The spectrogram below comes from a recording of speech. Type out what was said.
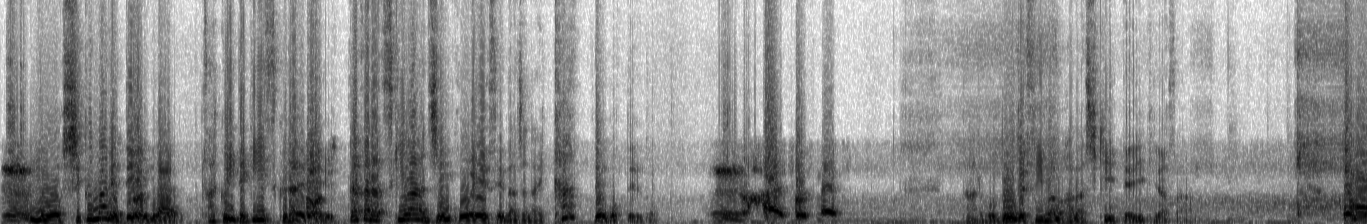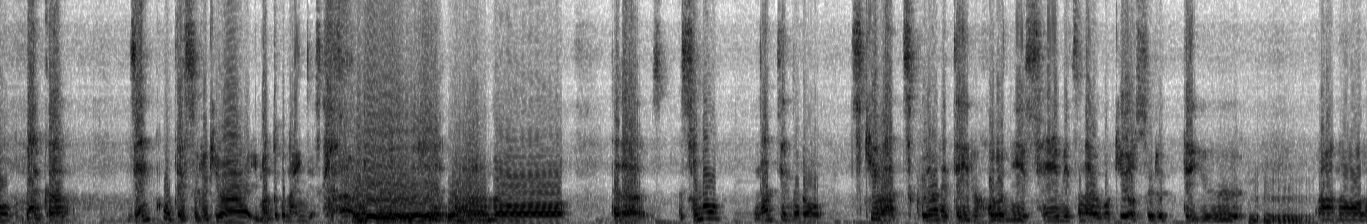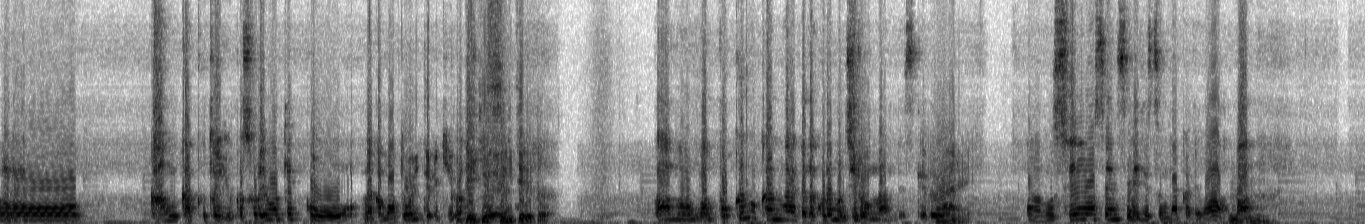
うん。もう仕組まれているものそうで、作為的に作られている。だから月は人工衛星なんじゃないかって思ってると。うん、はい、そうですね。なるほど。どうです？今の話聞いて、ゆきなさん。でも、なんか、全肯定する気は今んとこないんですけど、あおのーただ、その、なんて言うんだろう、月は作られているほどに精密な動きをするっていう、あのー感覚というか、それは結構、なんか的を射てる気うん。がして。できすぎてると。あの、まあ、僕の考え方、これも持論なんですけど、はい。あの、西洋先生術の中では、まあ、うんうん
